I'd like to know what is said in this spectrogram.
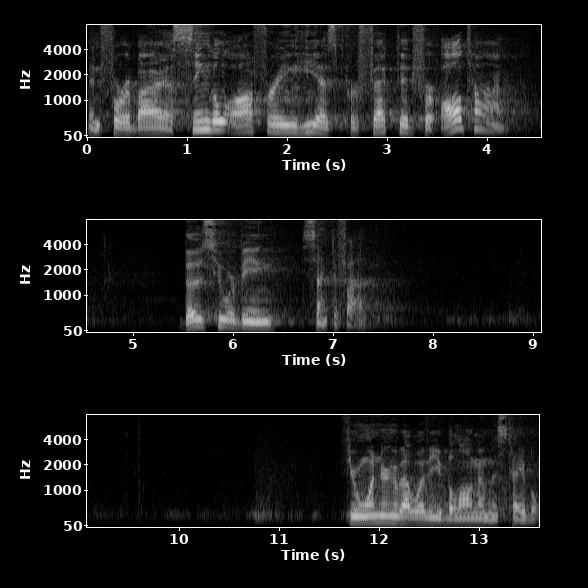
and for by a single offering he has perfected for all time those who are being sanctified. You're wondering about whether you belong on this table,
